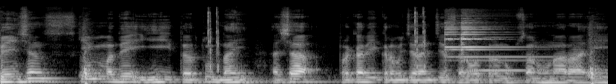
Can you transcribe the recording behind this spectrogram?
pension स्कीममध्ये ही तरतूद नाही. अशा प्रकारे कर्मचाऱ्यांचे सर्वत्र नुकसान होणार आहे.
